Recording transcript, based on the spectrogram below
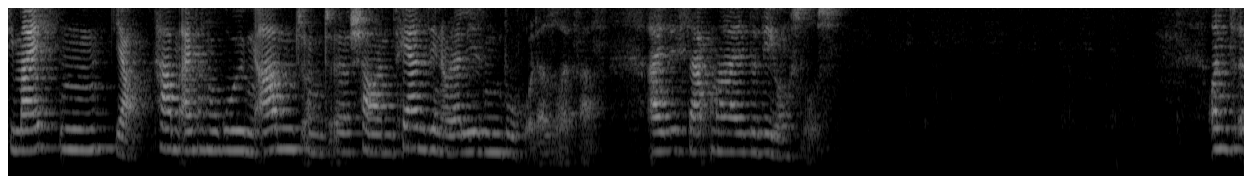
Die meisten ja, haben einfach einen ruhigen Abend und äh, schauen Fernsehen oder lesen ein Buch oder so etwas. Also ich sag mal bewegungslos. Und äh,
